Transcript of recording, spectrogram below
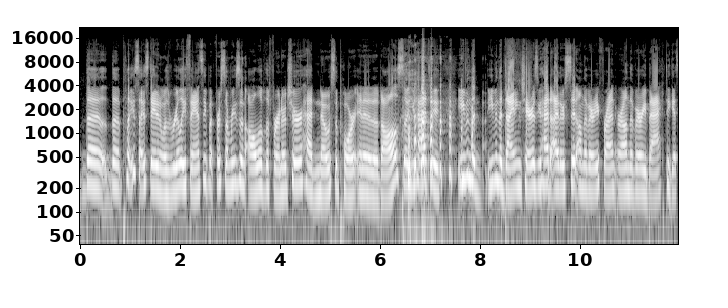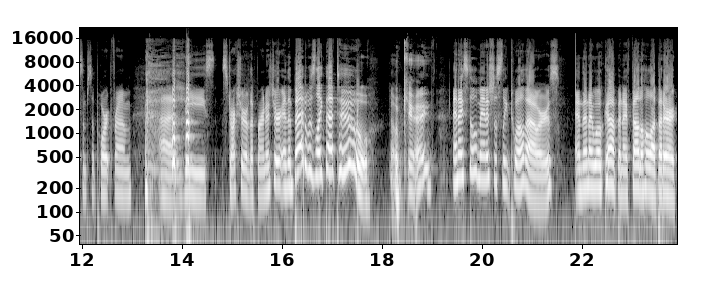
The The place I stayed in was really fancy, but for some reason, all of the furniture had no support in it at all. So you had to even the even the dining chairs, you had to either sit on the very front or on the very back to get some support from uh, the s- structure of the furniture. And the bed was like that too Okay. and I still managed to sleep 12 hours. And then I woke up and I felt a whole lot better.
